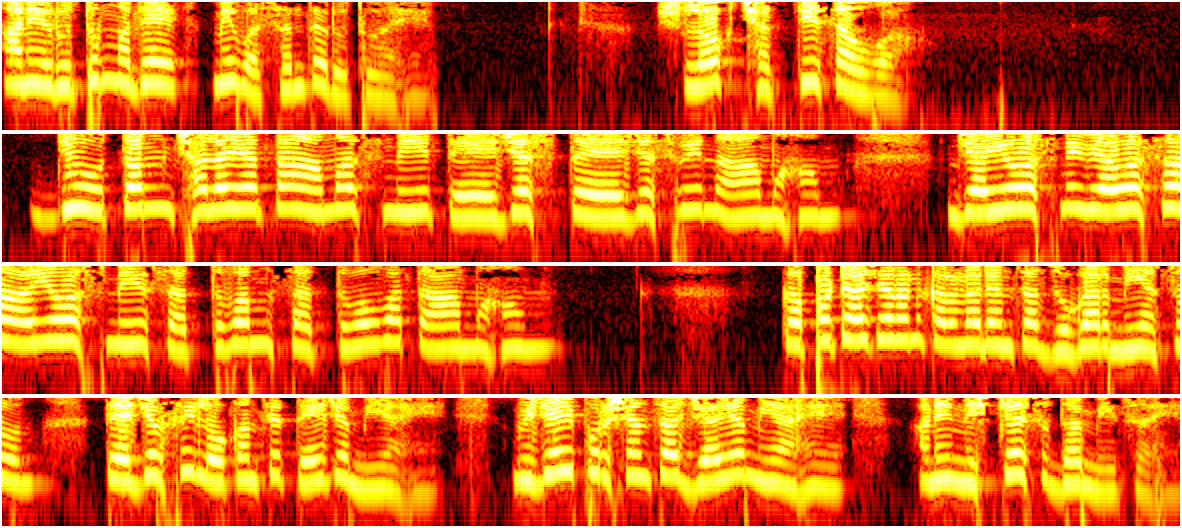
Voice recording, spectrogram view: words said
आणि ऋतूमध्ये मी वसंत ऋतू आहे. श्लोक छत्तीसावा. द्यूतम छलयतामस्मी तेजस तेजस्वी नामहम. जयोस्मी व्यवसायोस्मी सत्वम सत्ववतामहम कपटाचरण करणाऱ्यांचा जुगार मी असून तेजस्वी लोकांचे तेज मी आहे. विजयी पुरुषांचा जय मी आहे आणि निश्चय सुद्धा मीच आहे.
